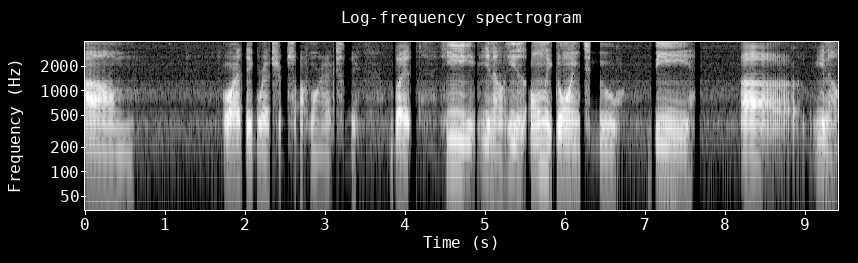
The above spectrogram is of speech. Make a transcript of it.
um, or I think redshirt sophomore actually. But he, you know, he's only going to be, uh, you know,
